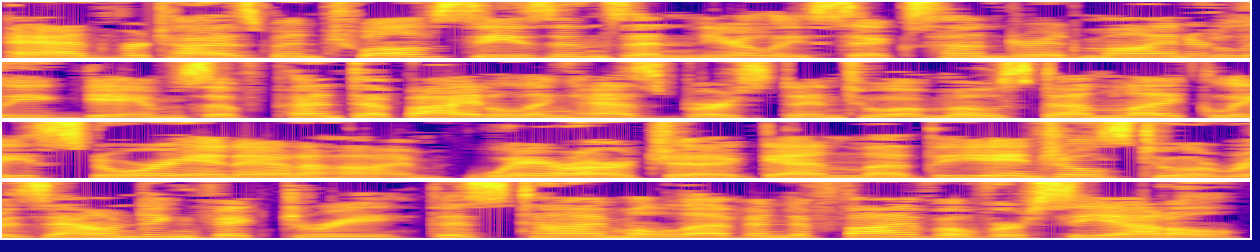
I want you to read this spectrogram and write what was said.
Advertisement 12 seasons and nearly 600 minor league games of pent-up idling has burst into a most unlikely story in Anaheim, where Arcia again led the Angels to a resounding victory, this time 11-5 over Seattle.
